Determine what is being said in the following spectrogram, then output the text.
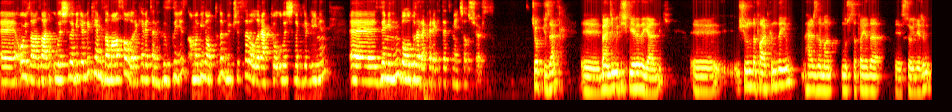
E, o yüzden zaten ulaşılabilirlik hem zamansal olarak evet hani hızlıyız ama bir noktada bütçesel olarak da ulaşılabilirliğinin e, zeminini doldurarak hareket etmeye çalışıyoruz. Çok güzel. E, bence müthiş bir yere de geldik. E, şunun da farkındayım. Her zaman Mustafa'ya da e, söylerim.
